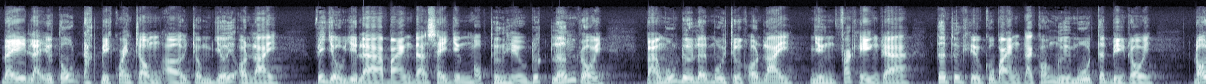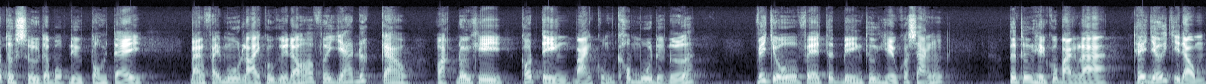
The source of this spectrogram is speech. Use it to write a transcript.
đây là yếu tố đặc biệt quan trọng ở trong giới online. Ví dụ như là bạn đã xây dựng một thương hiệu rất lớn rồi, bạn muốn đưa lên môi trường online nhưng phát hiện ra tên thương hiệu của bạn đã có người mua tên miền rồi. Đó thực sự là một điều tồi tệ. Bạn phải mua lại của người đó với giá rất cao hoặc đôi khi có tiền bạn cũng không mua được nữa. Ví dụ về tên miền thương hiệu có sẵn, tên thương hiệu của bạn là Thế giới di động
